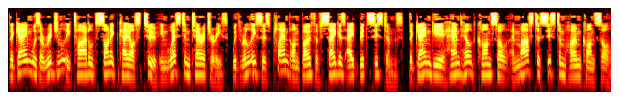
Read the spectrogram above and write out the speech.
The game was originally titled Sonic Chaos 2 in Western territories, with releases planned on both of Sega's 8-bit systems, the Game Gear handheld console and Master System home console.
